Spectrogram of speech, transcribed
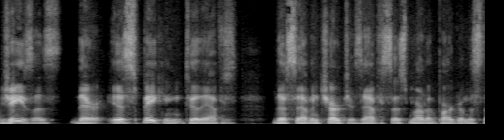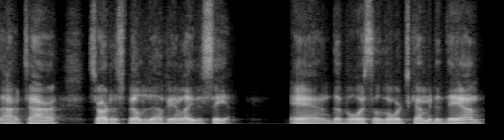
Jesus there is speaking to the, the seven churches, Ephesus, Smyrna, Pergamos, Thyatira, Sardis, Philadelphia, and Laodicea. And the voice of the Lord's coming to them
